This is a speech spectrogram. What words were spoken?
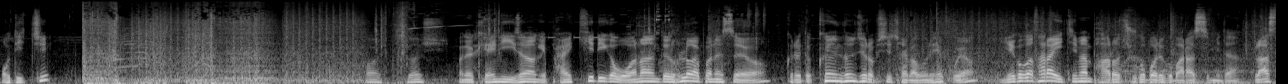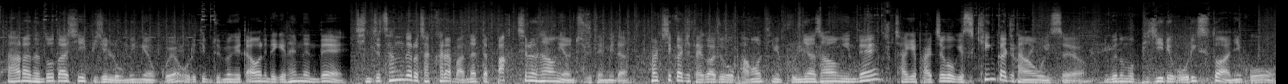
어디 있지? 아, 야씨. 오늘 괜히 이상하게 발키리가 원하는 대로 흘러갈 뻔했어요. 그래도 큰 손실 없이 잘 마무리했고요. 예거가 살아있지만 바로 죽어버리고 말았습니다. 라스트 하나는 또다시 비질 로밍이었고요. 우리 팀 두 명이 다운이 되긴 했는데 진짜 상대로 자카를 만날 때 빡치는 상황이 연출이 됩니다. 설치까지 돼가지고 방어팀이 불리한 상황인데 자기 발자국에 스킨까지 당하고 있어요. 이거는 뭐 비질이 오릭스도 아니고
